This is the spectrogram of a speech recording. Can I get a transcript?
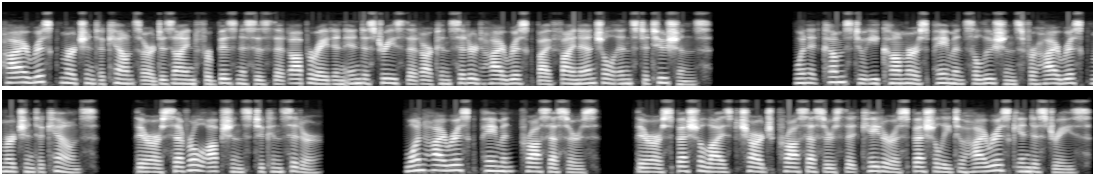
High-risk merchant accounts are designed for businesses that operate in industries that are considered high-risk by financial institutions. When it comes to e-commerce payment solutions for high-risk merchant accounts, there are several options to consider. 1. High-risk payment processors. There are specialized charge processors that cater especially to high-risk industries.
